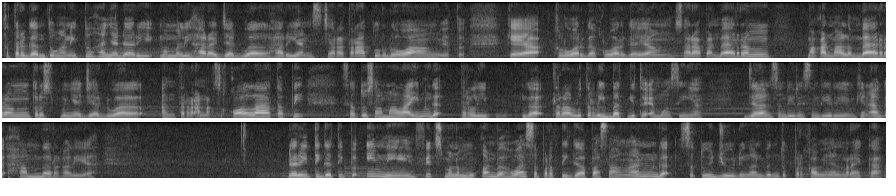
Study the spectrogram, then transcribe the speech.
ketergantungan itu hanya dari memelihara jadwal harian secara teratur doang gitu kayak keluarga-keluarga yang sarapan bareng makan malam bareng terus punya jadwal antar anak sekolah tapi satu sama lain nggak terlib nggak terlalu terlibat gitu emosinya jalan sendiri-sendiri mungkin agak hambar kali ya dari tiga tipe ini, Fitz menemukan bahwa sepertiga pasangan nggak setuju dengan bentuk perkawinan mereka.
